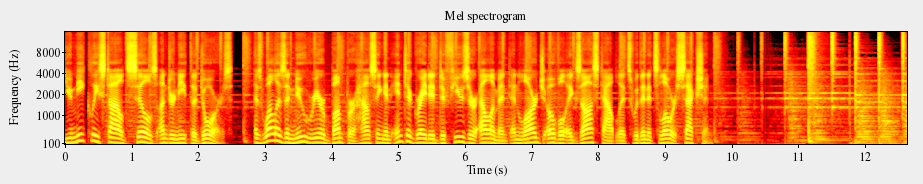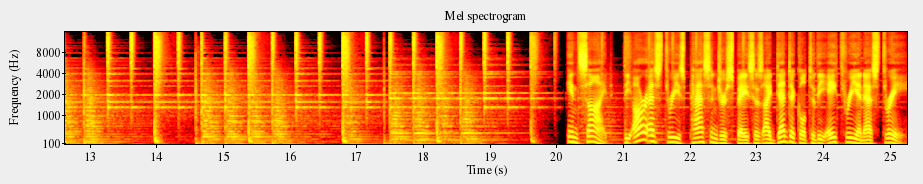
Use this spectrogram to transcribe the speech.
uniquely styled sills underneath the doors, as well as a new rear bumper housing an integrated diffuser element and large oval exhaust outlets within its lower section. Inside, the RS3's passenger space is identical to the A3 and S3,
